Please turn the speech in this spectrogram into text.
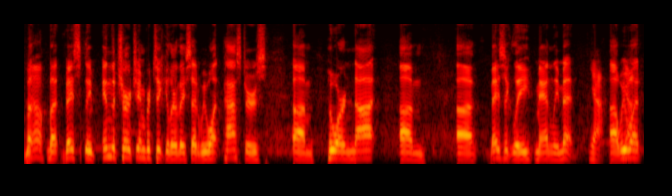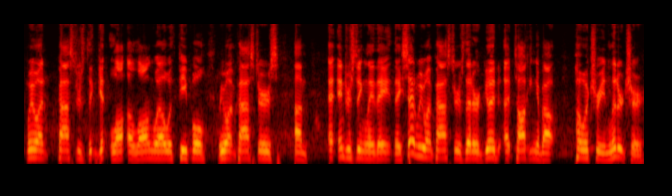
But no. but basically, in the church in particular, they said we want pastors um, who are not um, uh, basically manly men. Yeah. Uh, we yeah. want we want pastors that get lo- along well with people. We want pastors. Um, interestingly, they they said we want pastors that are good at talking about poetry and literature,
